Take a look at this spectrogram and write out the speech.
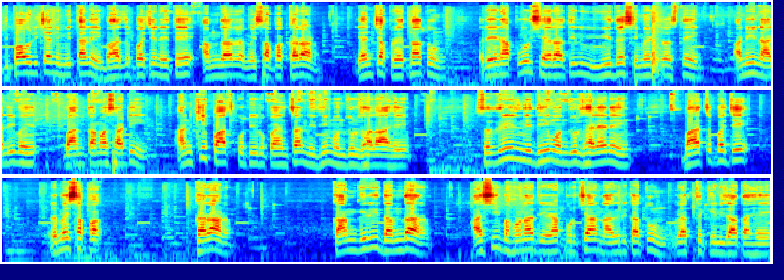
दीपावलीच्या निमित्ताने भाजपचे नेते आमदार रमेश अप्पा कराड यांच्या प्रयत्नातून रेणापूर शहरातील विविध सिमेंट रस्ते आणि नाली बांधकामासाठी आणखी पाच कोटी रुपयांचा निधी मंजूर झाला आहे. सदरील निधी मंजूर झाल्याने भाजपचे रमेश सपा कराड कामगिरी दमदार अशी भावना रेणापूरच्या नागरिकातून व्यक्त केली जात आहे.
